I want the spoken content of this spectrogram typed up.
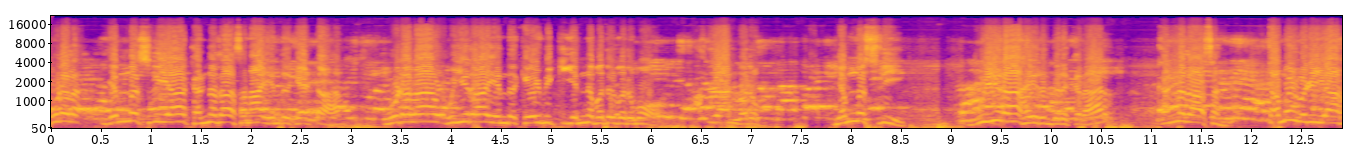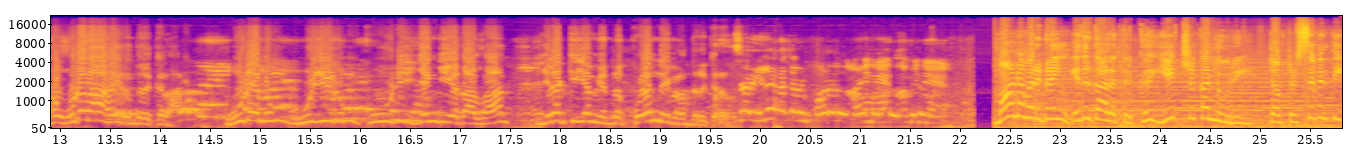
உடலா எம்எஸ்வியா கண்ணதாசனா என்று கேட்டா உடலா உயிரா என்ற கேள்விக்கு என்ன பதில் வருமோ அதுதான் வரும். எம்எஸ்வி உயிராக இருந்திருக்கிறார் கண்ணதாசன் தமிழ் வழியாக உடலாக இருந்திருக்கிறார். உடலும் உயிரும் கூடி இயங்கியதால் தான் இலக்கியம் என்ற குழந்தை பிறந்திருக்கிறது. மாணவர்களின் எதிர்காலத்திற்கு ஏற்ற கல்லூரி. Doctor Sivanthi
